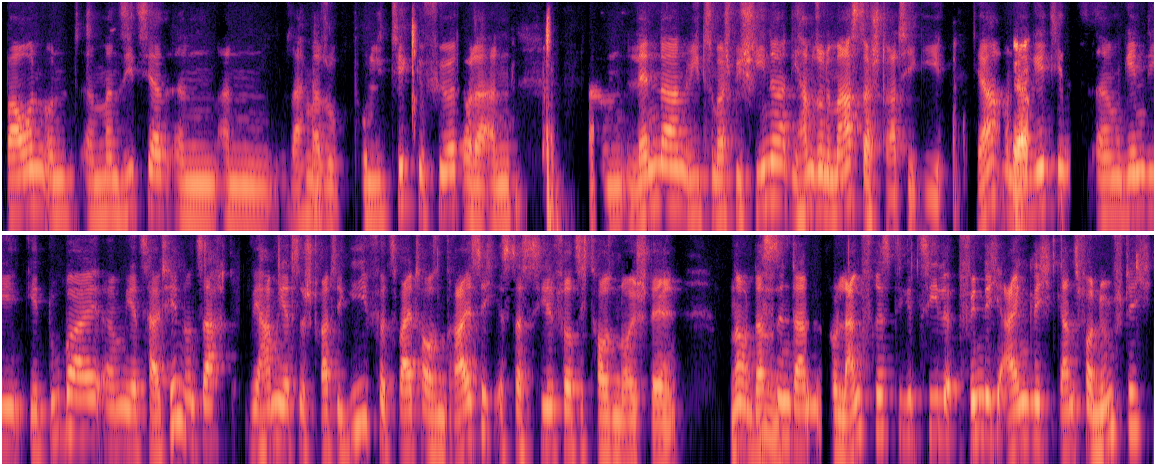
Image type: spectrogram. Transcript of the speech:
aufbauen. Und äh, man sieht es ja an, an, sag mal so, Politik geführt oder an ähm, Ländern wie zum Beispiel China, die haben so eine Masterstrategie. Ja, und ja. da geht jetzt, ähm, gehen die, geht Dubai ähm, jetzt halt hin und sagt, wir haben jetzt eine Strategie für 2030 ist das Ziel 40.000 neue Stellen. Ne, und das mhm. sind dann so langfristige Ziele, finde ich eigentlich ganz vernünftig.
